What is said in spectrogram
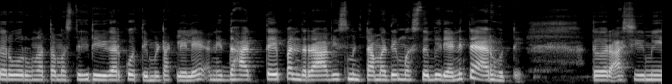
तर वरून आता मस्त हिरवीगार कोथिंबीर टाकलेली आहे. आणि दहा ते पंधरा वीस मिनटामध्ये मस्त बिर्याणी तयार होते. तर अशी मी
